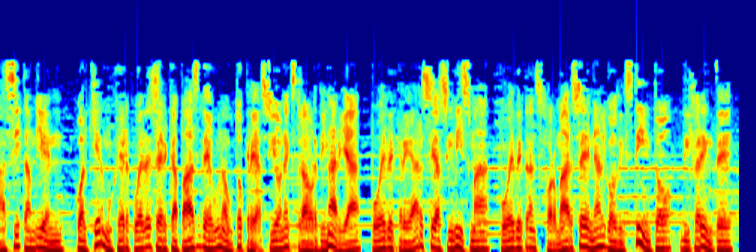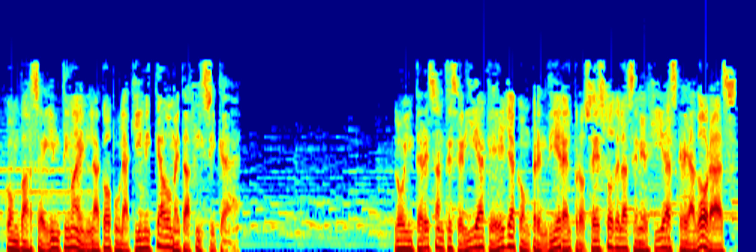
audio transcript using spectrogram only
Así también, cualquier mujer puede ser capaz de una autocreación extraordinaria, puede crearse a sí misma, puede transformarse en algo distinto, diferente, con base íntima en la cópula química o metafísica. Lo interesante sería que ella comprendiera el proceso de las energías creadoras,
